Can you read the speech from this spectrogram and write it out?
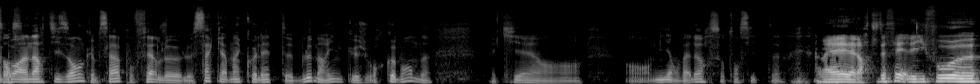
pour un artisan comme ça pour faire le, le, sac à main Colette bleu marine que je vous recommande, qui est en, mis en valeur sur ton site. Ouais, alors tout à fait. Il faut, euh,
